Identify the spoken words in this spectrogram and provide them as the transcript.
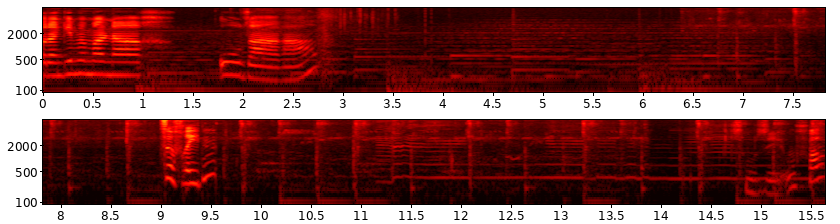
So, dann gehen wir mal nach Osara. Zufrieden? Zum Seeufer.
